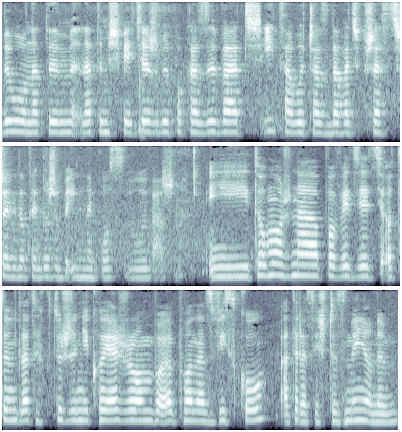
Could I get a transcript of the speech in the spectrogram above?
było na tym, na tym świecie, żeby pokazywać i cały czas dawać przestrzeń do tego, żeby inne głosy były ważne. I to można powiedzieć o tym dla tych, którzy nie kojarzą po nazwisku, a teraz jeszcze zmienionym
